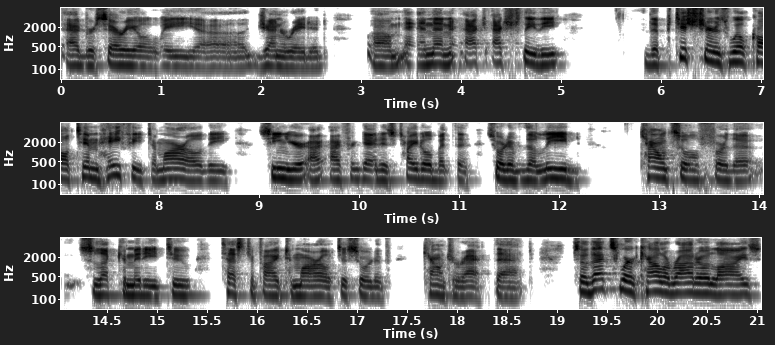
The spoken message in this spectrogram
adversarially uh, generated. Um, and then ac- actually, the the petitioners will call Tim Heaphy tomorrow, the senior, I, I, forget his title, but the sort of the lead counsel for the select committee to testify tomorrow to sort of counteract that. So that's where Colorado lies.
